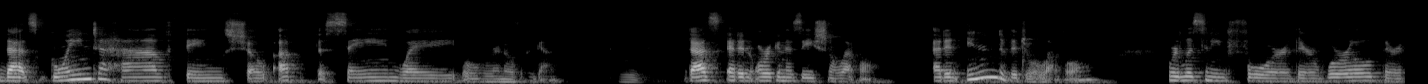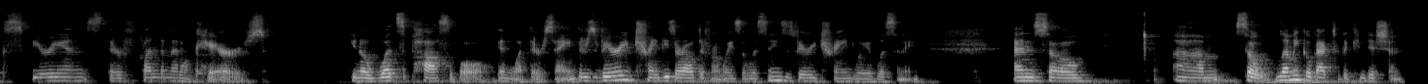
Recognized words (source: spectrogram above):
that's going to have things show up the same way over and over again. Mm. That's at an organizational level. At an individual level, we're listening for their world, their experience, their fundamental cares you know what's possible in what they're saying. There's very trained these are all different ways of listening. This is very trained way of listening. And so um, so let me go back to the condition.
